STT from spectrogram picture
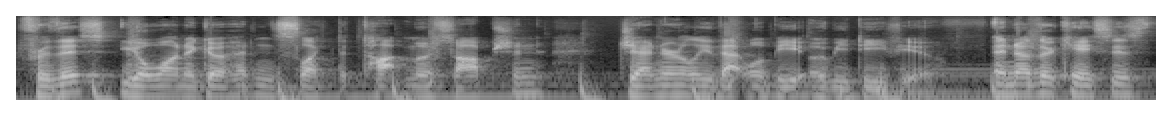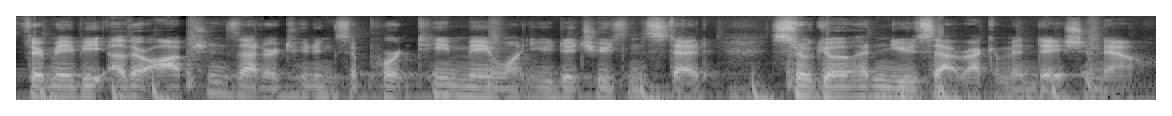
For this, you'll want to go ahead and select the topmost option. Generally, that will be OBD view. In other cases, there may be other options that our tuning support team may want you to choose instead, so go ahead and use that recommendation now.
